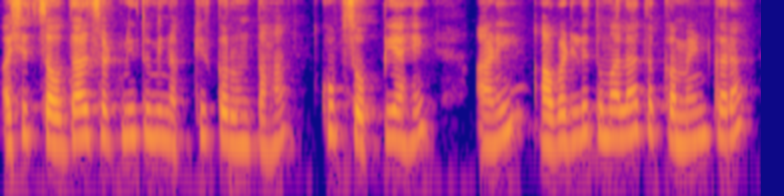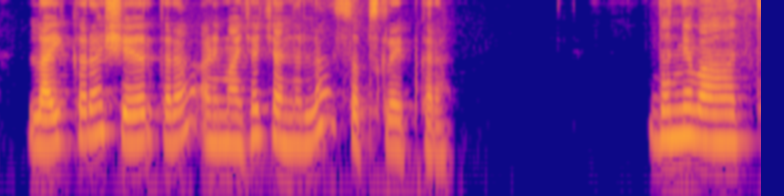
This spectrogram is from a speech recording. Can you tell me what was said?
अशी चवदार चटणी तुम्ही नक्कीच करून पहा खूप सोपी आहे आणि आवडली तुम्हाला तर कमेंट करा लाईक करा शेअर करा आणि माझ्या चॅनलला सबस्क्राईब करा. धन्यवाद.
